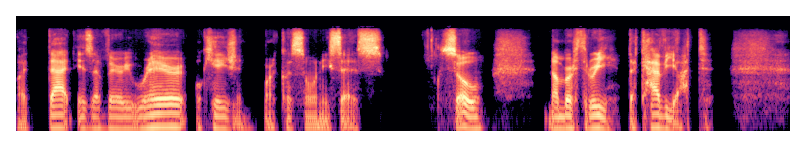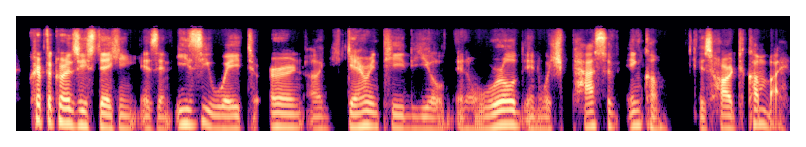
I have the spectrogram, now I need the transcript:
But that is a very rare occasion, Marchesoni says. So, number three, the caveat. Cryptocurrency staking is an easy way to earn a guaranteed yield in a world in which passive income is hard to come by.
